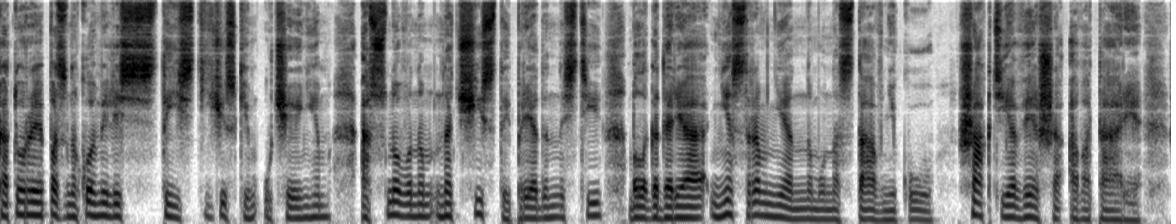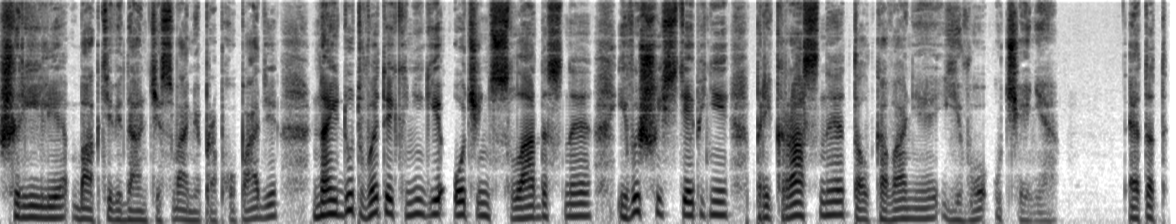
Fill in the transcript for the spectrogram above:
которые познакомились с теистическим учением, основанным на чистой преданности, благодаря несравненному наставнику Шактия Веша Аватаре, Шриле Бхактивиданте с вами Прабхупаде, найдут в этой книге очень сладостное и в высшей степени прекрасное толкование его учения. Этот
